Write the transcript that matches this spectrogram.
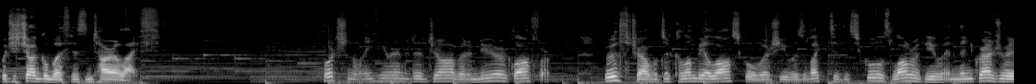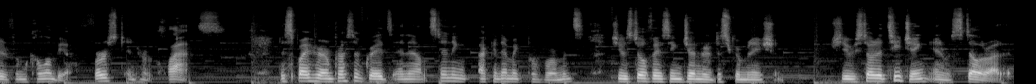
which he struggled with his entire life. Fortunately, he landed a job at a New York law firm. Ruth traveled to Columbia Law School, where she was elected to the school's law review and then graduated from Columbia, first in her class. Despite her impressive grades and outstanding academic performance, she was still facing gender discrimination. She started teaching and was stellar at it.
